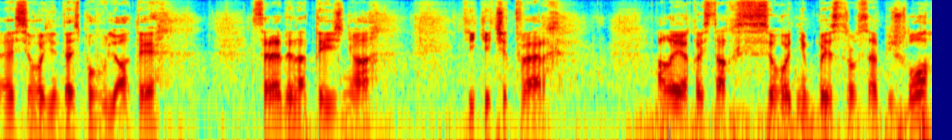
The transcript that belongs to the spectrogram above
е, сьогодні десь погуляти. Середина тижня, тільки четверг. Але якось так сьогодні швидко все пішло.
